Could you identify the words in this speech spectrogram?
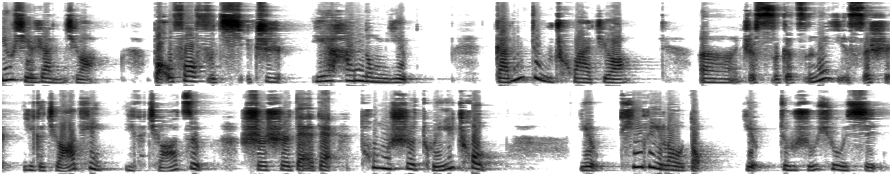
有些人家暴发户气质也很浓郁，耕读传家。嗯，这四个字的意思是一个家庭，一个家族，世世代代同时推崇，又体力劳动，又读书学习。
